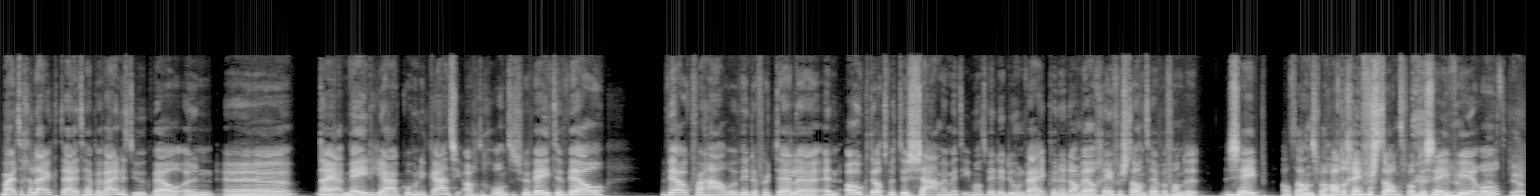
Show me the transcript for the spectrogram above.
Maar tegelijkertijd hebben wij natuurlijk wel een eh, nou ja, media-communicatie-achtergrond. Dus we weten wel welk verhaal we willen vertellen. En ook dat we het dus samen met iemand willen doen. Wij kunnen dan wel geen verstand hebben van de zeep. Althans, we hadden geen verstand van de zeepwereld. Ja, ja.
